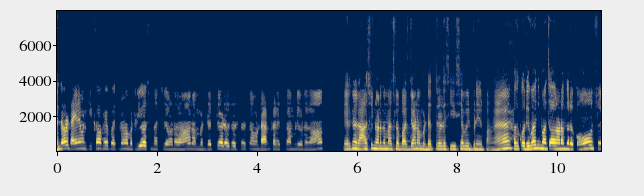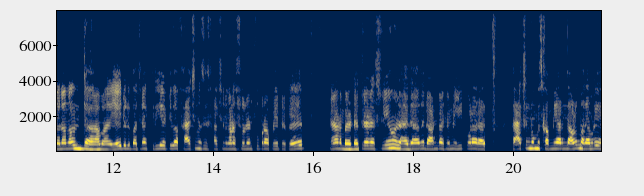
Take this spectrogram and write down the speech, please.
இந்த வாரம் டைனமிக் கிக் ஆஃபே பார்த்தீங்கன்னா நம்ம ட்ரியோஸ் மேட்சோட தான் நம்ம டெத் ரைடர்ஸ் நம்ம டான் காலேஜ் ஃபேமிலியோட தான் ஏற்கனவே லாஸ்ட் வீக் நடந்த மேட்ச்சில் பார்த்தீங்கன்னா நம்ம டெத் ரைடர்ஸ் ஈஸியாக பீட் பண்ணியிருப்பாங்க. அதுக்கு ஒரு ரிவெஞ்ச் மேட்சாக நடந்திருக்கும். ஸோ எல்லாம் இருந்தாலும் இந்த நம்ம எயிட் பார்த்தீங்கன்னா கிரியேட்டிவாக ஃபேக்ஷன் வர்சஸ் ஃபேக்ஷனுக்கான ஸ்டூடெண்ட் சூப்பராக போயிட்டுருக்கு ஏன்னா நம்ம டெத் ரைடர்ஸ்லையும் ஏதாவது டான் காலேஜ் ஃபேமிலி ஈக்குவலாக ஃபேக்ஷன் மெம்பர்ஸ் கம்மியாக இருந்தாலும் அதோடய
